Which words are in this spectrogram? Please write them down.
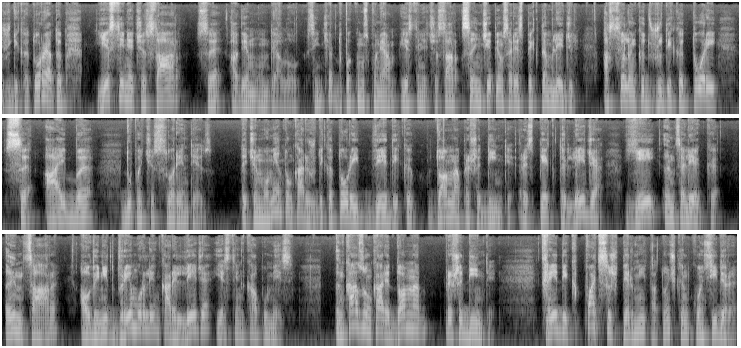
judecătorul? Iată, este necesar să avem un dialog sincer. După cum spuneam, este necesar să începem să respectăm legile, astfel încât judecătorii să aibă după ce să se orienteze. Deci în momentul în care judecătorii vede că doamna președinte respectă legea, ei înțeleg că în țară au venit vremurile în care legea este în capul mesei. În cazul în care doamna președinte crede că poate să-și permită atunci când consideră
